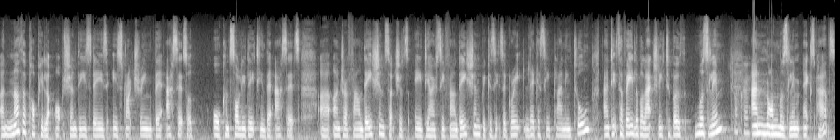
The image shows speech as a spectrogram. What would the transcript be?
Another popular option these days is structuring their assets or or consolidating their assets uh, under a foundation such as a DIFC Foundation because it's a great legacy planning tool and it's available actually to both Muslim okay. and non-Muslim expats.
